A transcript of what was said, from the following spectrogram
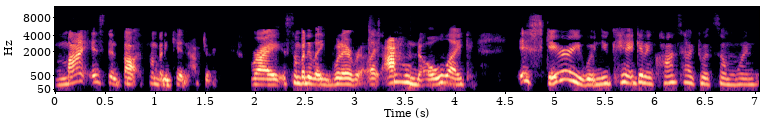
My instant thought, somebody kidnapped her, right? Somebody like whatever. Like, I don't know. Like, it's scary when you can't get in contact with someone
